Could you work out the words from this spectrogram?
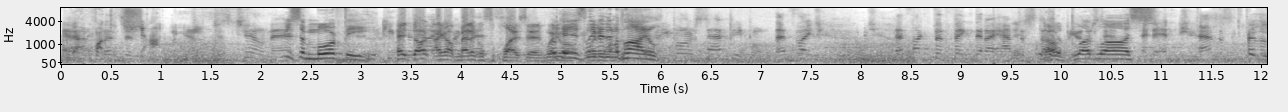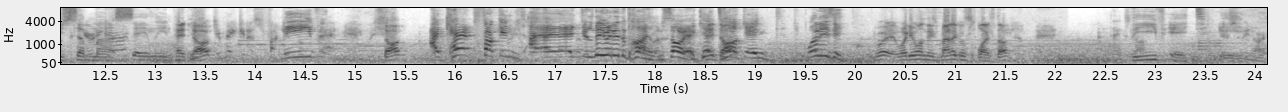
Yeah, fucking listen, shot, man. Just chill, man. Give me some morphine. Hey, your Doc, I got medical supplies in. What Okay, just leave it in the do you want? pile. People are sad people. That's like, that's like the thing that I have to Got stop. a you blood loss. And, and as a Get you some uh, saline. Hey, Doc. You're making us fucking Leave. look bad, man. Doc, I can't fucking. I, I, I- leave it in the pile. I'm sorry. I can't Hey, Doc. talk. And what is it? what, what do you want these medical supplies, Doc? Thanks, Doc. Leave it in sweetheart.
